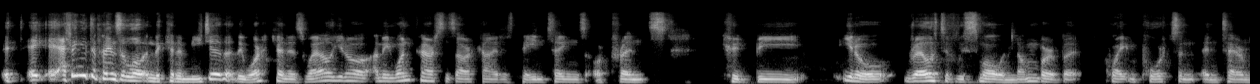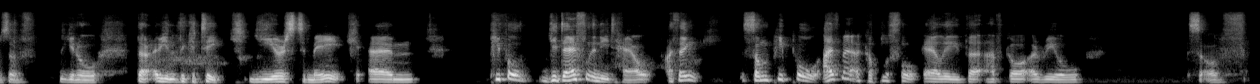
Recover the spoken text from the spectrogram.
It, it, I think it depends a lot on the kind of media that they work in as well. You know, I mean, one person's archive of paintings or prints could be, you know, relatively small in number, but quite important in terms of, you know, that I mean, they could take years to make. Um, people, you definitely need help. I think some people, I've met a couple of folk, Ellie, that have got a real sort of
